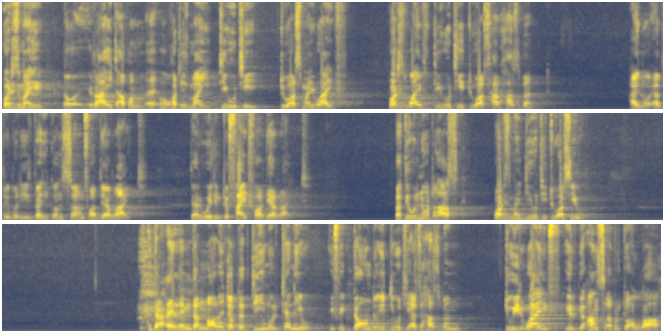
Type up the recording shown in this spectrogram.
What is my uh, right upon, uh, what is my duty towards my wife? What is wife's duty towards her husband? I know everybody is very concerned for their right. They are willing to fight for their right. But they will not ask, what is my duty towards you? The ilm, the knowledge of the deen will tell you, if you don't do your duty as a husband to your wife, you'll be answerable to Allah.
